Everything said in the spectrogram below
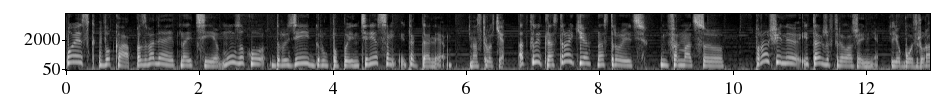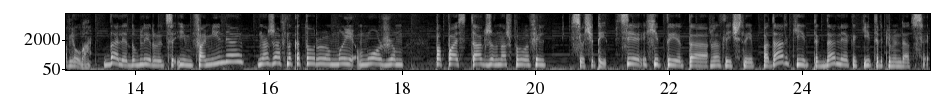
Поиск ВК позволяет найти музыку, друзей, группу по интересам и так далее. Настройки. Открыть настройки, настроить информацию в профиле и также в приложении. Любовь Журавлева. Далее дублируется имя, фамилия, нажав на которую мы можем попасть также в наш профиль. Все щиты. Все хиты это различные подарки и так далее, какие-то рекомендации.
